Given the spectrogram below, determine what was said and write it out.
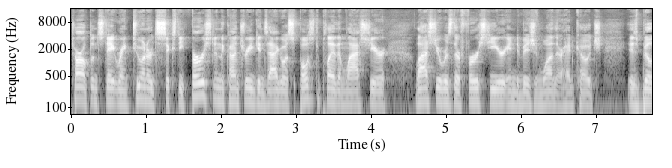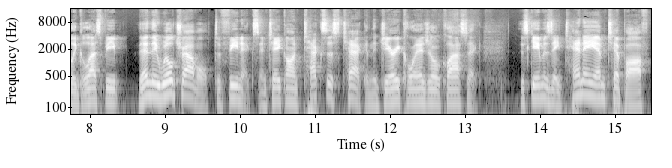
Tarleton State ranked 261st in the country. Gonzaga was supposed to play them last year. Last year was their first year in Division One. Their head coach is Billy Gillispie. Then they will travel to Phoenix and take on Texas Tech in the Jerry Colangelo Classic. This game is a 10 a.m. tip off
